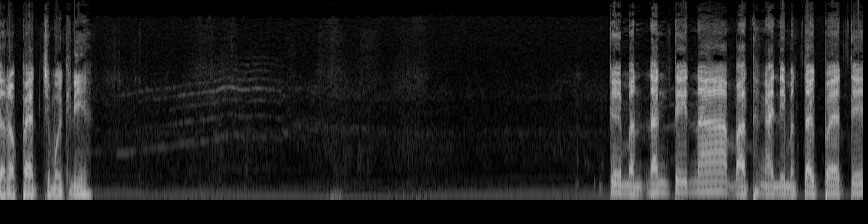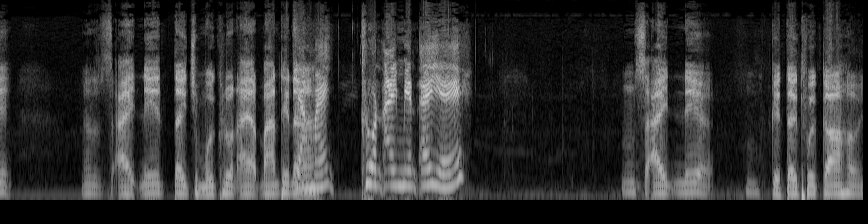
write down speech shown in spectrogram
ទៅរកពេទ្យជាមួយគ្នាគេមិនដឹងទេណាបើថ្ងៃនេះមិនទៅពេទ្យទេស្អែកនេះទៅជាមួយខ្លួនឯងអត់បានទេណាយ៉ាងម៉េចខ្លួនឯងមានអីហ៎ស្អែកនេះគេទៅធ្វើការហើយ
